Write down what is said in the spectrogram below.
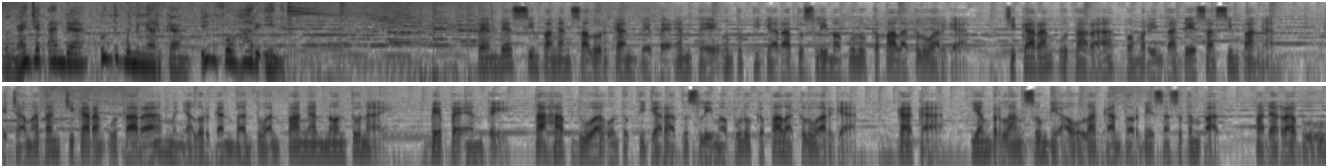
mengajak Anda untuk mendengarkan info hari ini. Pemdes Simpangan salurkan BPNT untuk 350 kepala keluarga. Cikarang Utara, Pemerintah Desa Simpangan, Kecamatan Cikarang Utara menyalurkan bantuan pangan non-tunai, BPNT, tahap 2 untuk 350 kepala keluarga, KK, yang berlangsung di Aula Kantor Desa setempat, pada Rabu,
